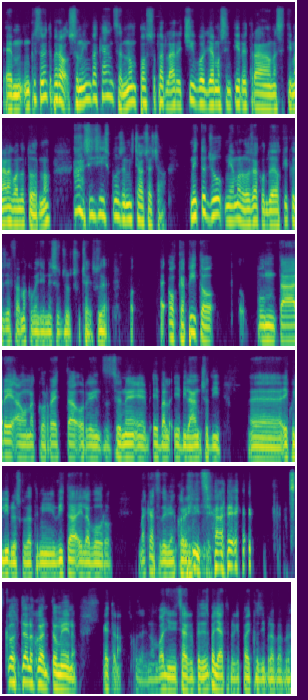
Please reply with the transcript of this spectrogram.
Ehm, in questo momento però sono in vacanza non posso parlare ci vogliamo sentire tra una settimana quando torno? Ah sì sì scusami ciao ciao ciao metto giù mia amorosa con due occhi così e fa ma come gli hai messo giù cioè scusa ho, eh, ho capito puntare a una corretta organizzazione e, e, e bilancio di eh, equilibrio, scusatemi, vita e lavoro. Ma cazzo, devi ancora iniziare? Ascoltalo quantomeno. Ho detto no, scusa, non voglio iniziare con il piede sbagliato perché poi così bla bla bla.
